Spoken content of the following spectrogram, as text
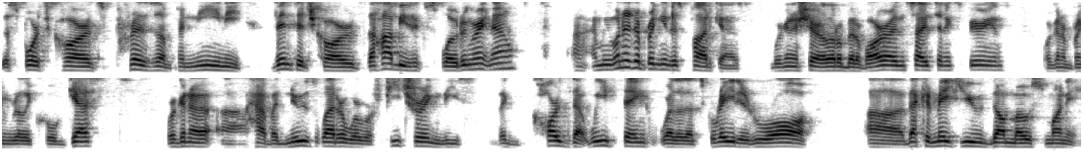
the sports cards, Prizm, Panini, vintage cards, the hobby is exploding right now. Uh, and we wanted to bring you this podcast. We're going to share a little bit of our insights and experience. We're going to bring really cool guests. We're going to uh, have a newsletter where we're featuring these the cards that we think, whether that's graded, raw, uh, that could make you the most money.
